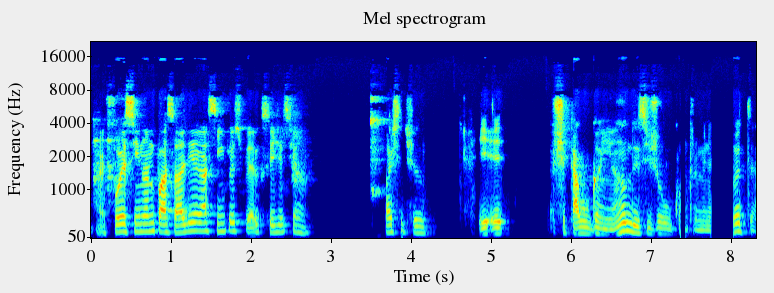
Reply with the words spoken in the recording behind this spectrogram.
Mas foi assim no ano passado e é assim que eu espero que seja esse ano. Faz sentido. E, e Chicago ganhando esse jogo contra o Minnesota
